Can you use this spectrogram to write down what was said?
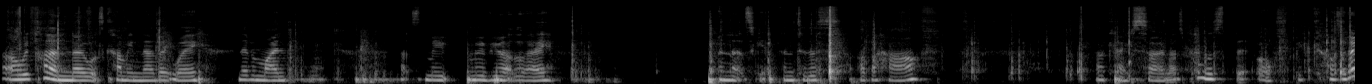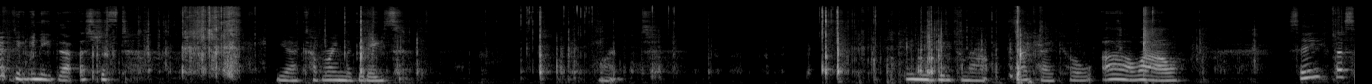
Oh, we kind of know what's coming now, don't we? Never mind. Let's move, move you out of the way. And let's get into this other half. Okay, so let's pull this bit off because I don't think we need that. That's just, yeah, covering the goodies. Right. We need you to come out. Okay, cool. Oh, wow. See, that's.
